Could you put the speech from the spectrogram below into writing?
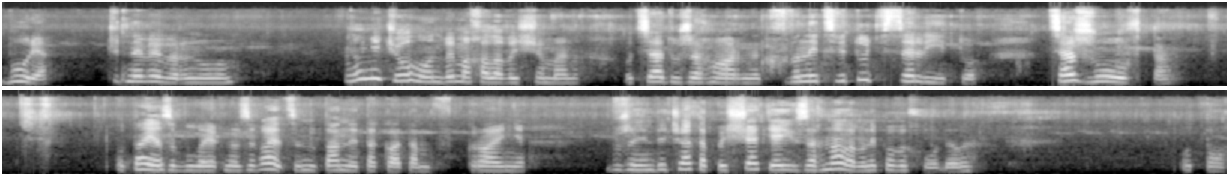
буря. Чуть не вивернуло. Ну нічого, он вимахала вище мене. Оця дуже гарна. Вони цвітуть все літо. Ця жовта. Ота я забула, як називається, ну та не така там крайня. Дуже індичата пищать, я їх загнала, вони повиходили. Отак.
